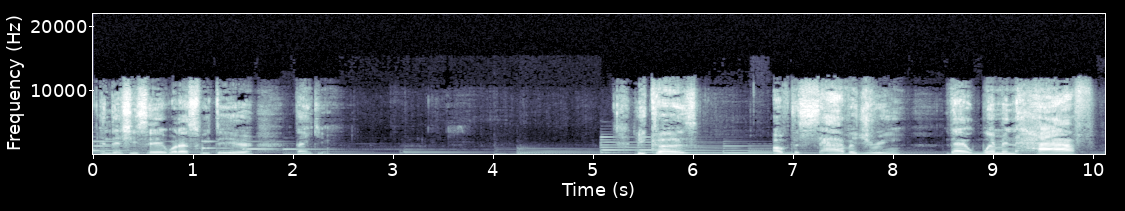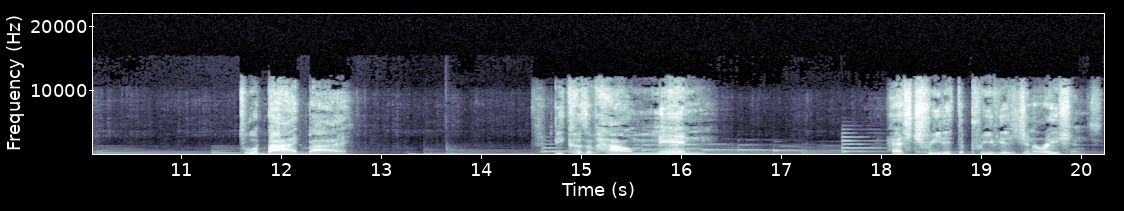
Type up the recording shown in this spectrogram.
And then she said, well, that's sweet to hear. Thank you. Because of the savagery that women have to abide by because of how men has treated the previous generations.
